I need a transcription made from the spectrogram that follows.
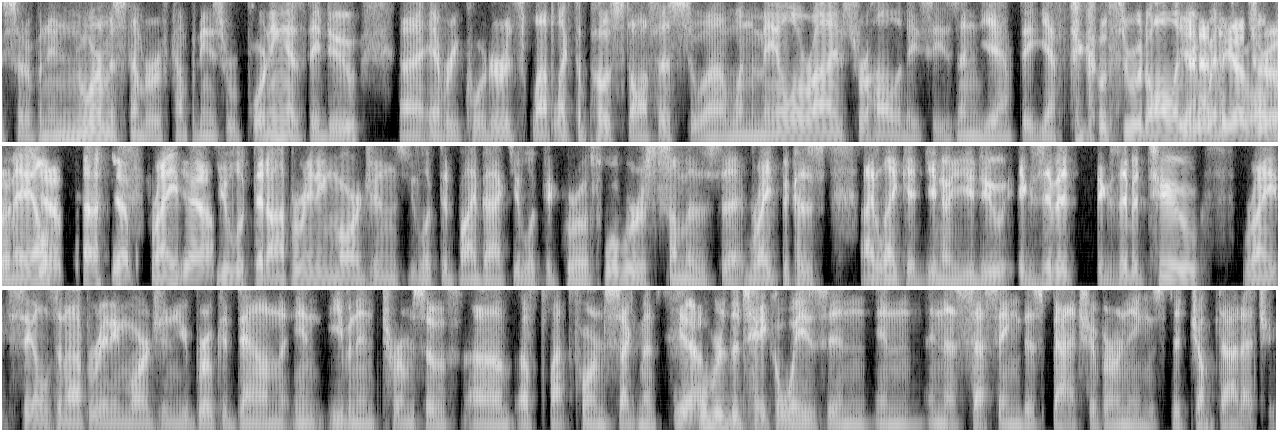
sort of an enormous number of companies reporting, as they do uh, every quarter. It's a lot like the post office. when the mail arrives for holiday season, you have to you have to go through it all, and you, you went through, through all the mail, yep. Yep. right? Yeah. You looked at operating margins, you looked at buyback, you looked at growth. What were some of the right? Because I like it. You know, you do exhibit exhibit two right? Sales and operating margin. You broke it down in even in terms of uh, of platform segments. Yeah. What were the takeaways in in in assessing this batch of earnings that jumped out at you?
